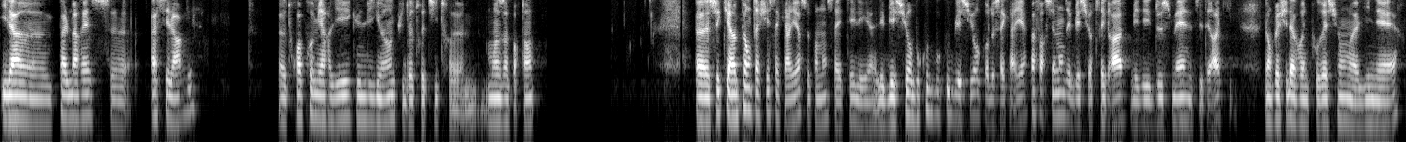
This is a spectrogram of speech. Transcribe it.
Il a un palmarès assez large. trois premières ligues, une Ligue 1, puis d'autres titres moins importants. Euh, ce qui a un peu entaché sa carrière, cependant, ça a été les, les, blessures, beaucoup, beaucoup de blessures au cours de sa carrière. Pas forcément des blessures très graves, mais des deux semaines, etc., qui empêché d'avoir une progression euh, linéaire.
